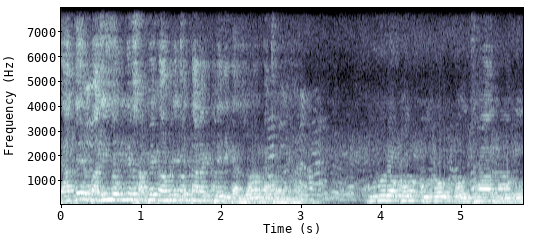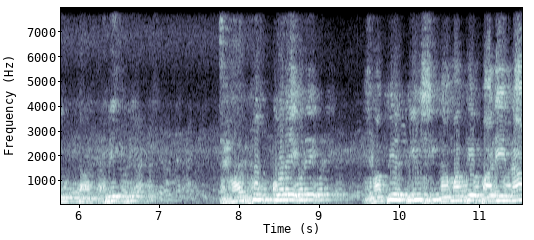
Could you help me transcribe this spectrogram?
যাদের বাড়ির লোককে সাপে কামড়েছে, তারা একটু এদিকে আসবে আমার কাছে। কোনো রকম কোনো ওঝা গুণী তান্ত্রিক ঝাড়ফুঁক করে সাপের বিষ নামাতে পারে না,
